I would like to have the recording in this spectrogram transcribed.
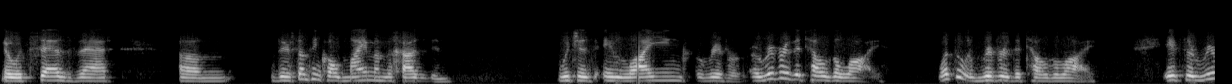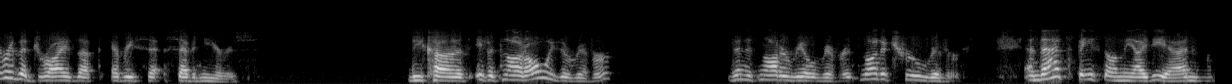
You it says that um, there's something called Maima Mechazdin, which is a lying river, a river that tells a lie. What's a river that tells a lie? It's a river that dries up every se- seven years. Because if it's not always a river, then it's not a real river. It's not a true river. And that's based on the idea, and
